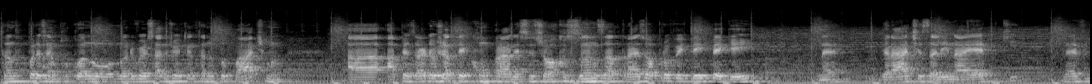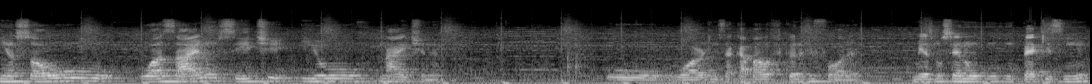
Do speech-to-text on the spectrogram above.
Tanto por exemplo, quando no aniversário de 80 anos do Batman, a, apesar de eu já ter comprado esses jogos anos atrás, eu aproveitei e peguei, né, grátis ali na Epic, né, vinha só o, o Asylum City e o Night, né? O, o Origins acabava ficando de fora, mesmo sendo um, um packzinho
